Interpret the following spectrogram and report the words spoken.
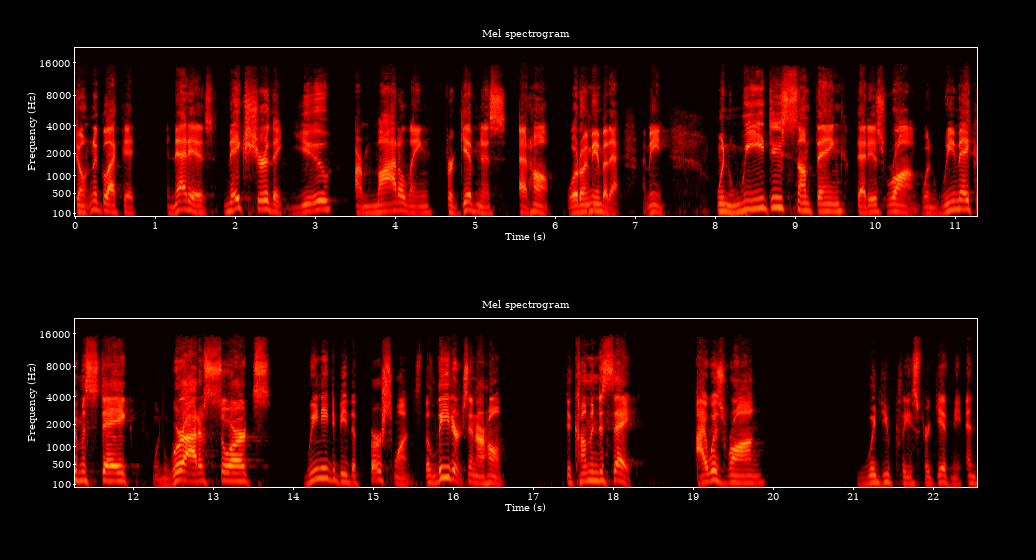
don't neglect it, and that is make sure that you are modeling forgiveness at home. What do I mean by that? I mean, when we do something that is wrong, when we make a mistake, when we're out of sorts, we need to be the first ones, the leaders in our home, to come and to say, I was wrong. Would you please forgive me? And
